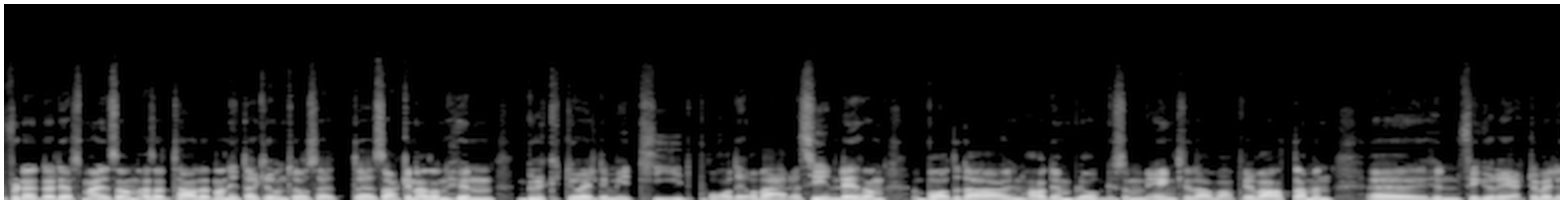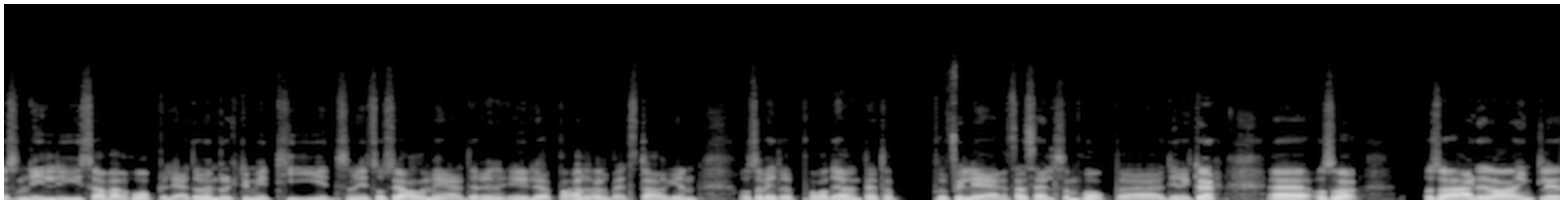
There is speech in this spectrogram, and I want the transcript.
for det, det er det som er litt sånn altså Ta den Anita Krohn Traaseth-saken. Altså, hun brukte jo veldig mye tid på det å være synlig. Sånn, både da Hun hadde en blogg som egentlig da var privat, da, men uh, hun figurerte veldig sånn i lys av å være HP-leder. Hun brukte mye tid sånn, i sosiale medier i, løpet av ar- arbeidsdagen osv. på det nettopp profilere seg selv som HP-direktør. Eh, og så og så er det da egentlig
